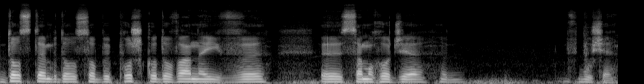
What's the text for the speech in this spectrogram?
dostęp do osoby poszkodowanej w e, samochodzie w busie.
